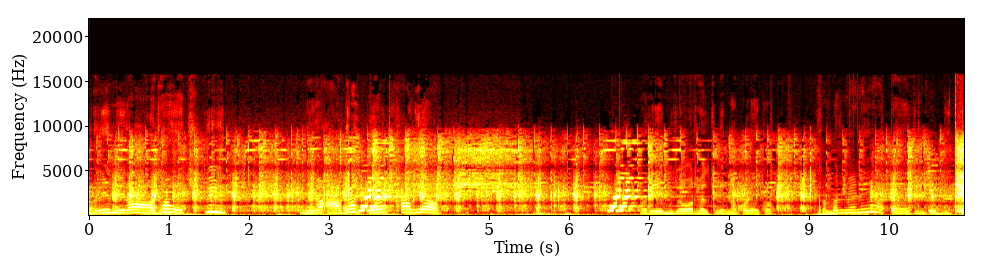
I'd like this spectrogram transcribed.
अरे, मेरा आधा एचपी मेरा आधा हेल्थ खा गया। अरे, मुझे और हेल्थ लेना पड़ेगा। समझ में नहीं आता है, तुमको बिच्छू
